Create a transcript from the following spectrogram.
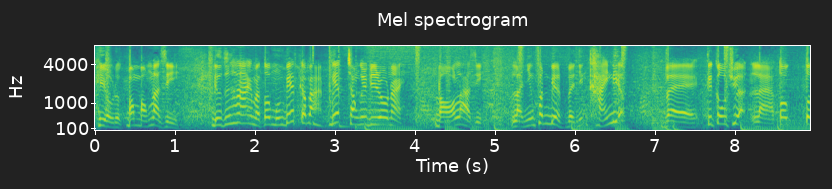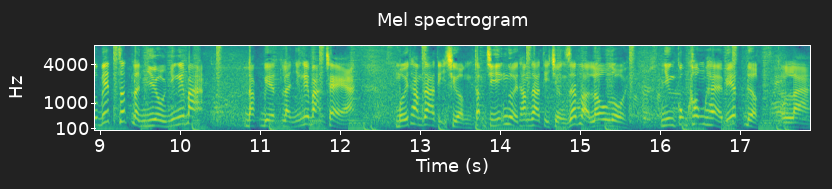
hiểu được bong bóng là gì. Điều thứ hai mà tôi muốn biết các bạn biết trong cái video này đó là gì? Là những phân biệt về những khái niệm về cái câu chuyện là tôi tôi biết rất là nhiều nhiều những cái bạn đặc biệt là những cái bạn trẻ mới tham gia thị trường thậm chí những người tham gia thị trường rất là lâu rồi nhưng cũng không hề biết được là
